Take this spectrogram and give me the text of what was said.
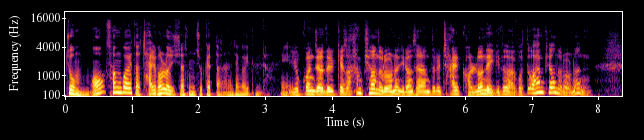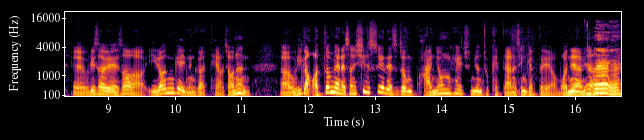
좀, 어, 선거에서 잘 걸러주셨으면 좋겠다라는 생각이 듭니다. 예. 유권자들께서 한편으로는 이런 사람들을 잘 걸러내기도 하고 또 한편으로는 예, 우리 사회에서 이런 게 있는 것 같아요. 저는 어, 우리가 어떤 면에서는 실수에 대해서 좀 관용해 주면 좋겠다는 생각도 해요. 뭐냐면 네, 네.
